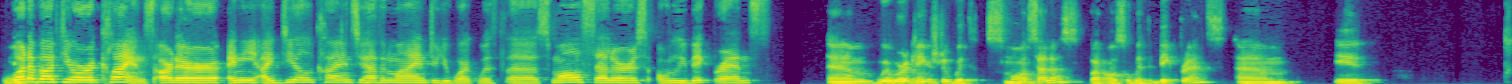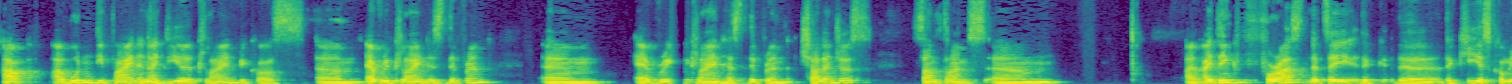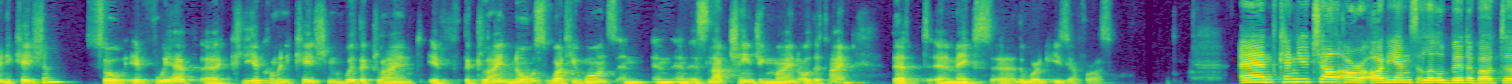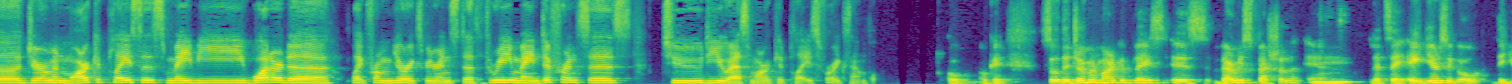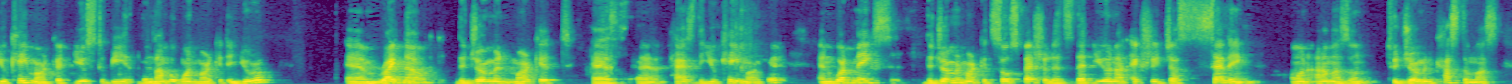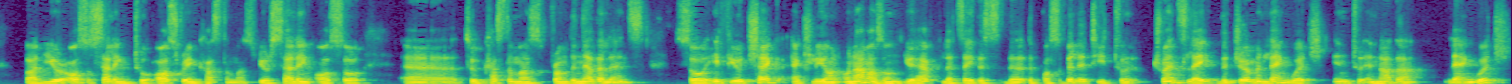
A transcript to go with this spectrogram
What about your clients? Are there any ideal clients you have in mind? Do you work with uh, small sellers only big brands um, we're working actually with small sellers, but also with big brands. Um, it, I, I wouldn't define an ideal client because um, every client is different. Um, every client has different challenges. Sometimes um, I, I, think for us, let's say the, the, the key is communication. So if we have a clear communication with the client, if the client knows what he wants and, and, and is not changing mind all the time, that uh, makes uh, the work easier for us. And can you tell our audience a little bit about the German marketplaces? Maybe what are the, like from your experience, the three main differences to the US marketplace, for example? Oh, okay. So the German marketplace is very special. In, let's say, eight years ago, the UK market used to be the number one market in Europe. Um, right now, the German market has uh, passed the UK market. And what makes the German market so special is that you're not actually just selling on Amazon to German customers, but you're also selling to Austrian customers. You're selling also uh, to customers from the Netherlands. So if you check actually on, on Amazon, you have, let's say, this, the, the possibility to translate the German language into another language.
